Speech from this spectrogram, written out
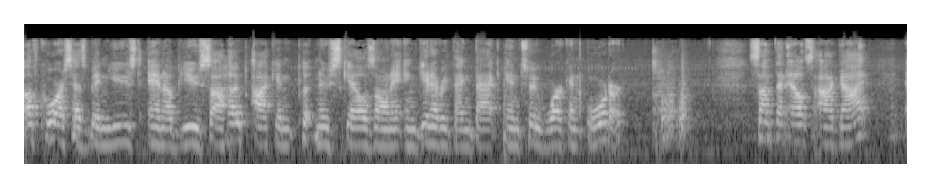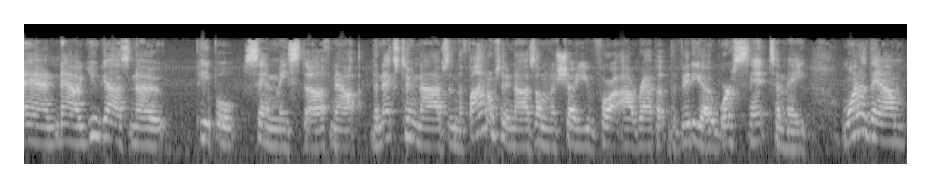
of course, has been used and abused. So I hope I can put new scales on it and get everything back into working order. Something else I got, and now you guys know people send me stuff. Now, the next two knives and the final two knives I'm going to show you before I wrap up the video were sent to me. One of them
